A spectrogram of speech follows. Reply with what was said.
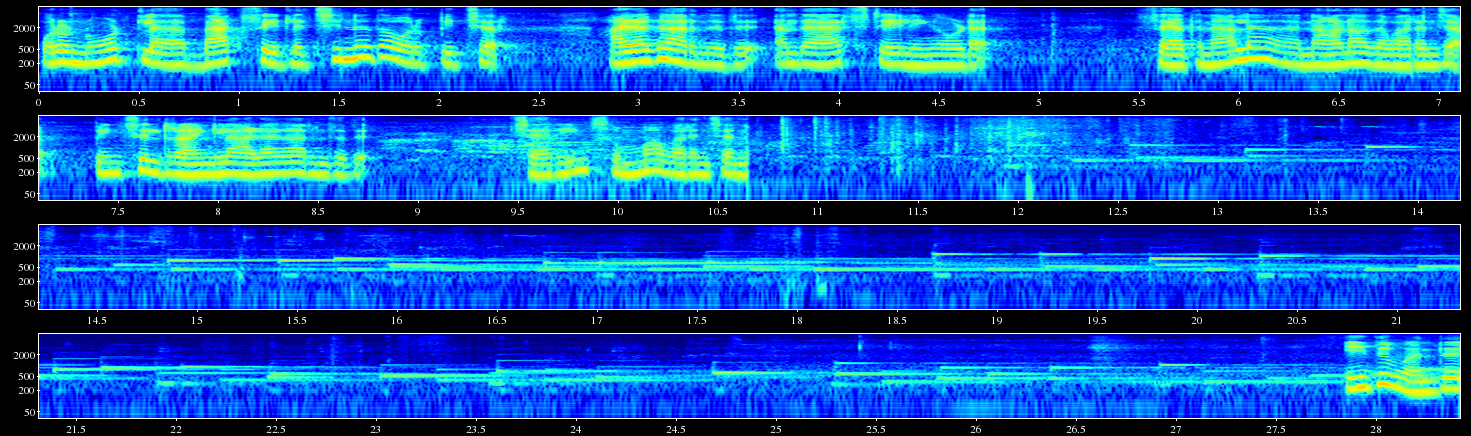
ஒரு நோட்டில் பேக் சைடில் சின்னதாக ஒரு பிக்சர் அழகாக இருந்தது அந்த ஹேர் ஸ்டைலிங்கோட சரி அதனால் நானும் அதை வரைஞ்சேன். பென்சில் ட்ராயிங்கில் அழகாக இருந்தது. சரின்னு சும்மா வரைஞ்சேன் இது வந்து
